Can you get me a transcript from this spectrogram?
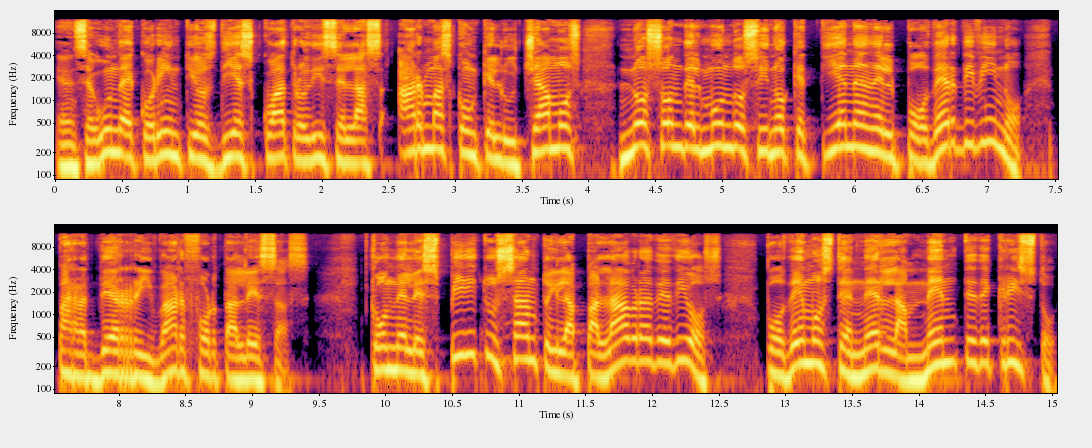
En 2 Corintios 10:4 dice, las armas con que luchamos no son del mundo, sino que tienen el poder divino para derribar fortalezas. Con el Espíritu Santo y la palabra de Dios podemos tener la mente de Cristo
